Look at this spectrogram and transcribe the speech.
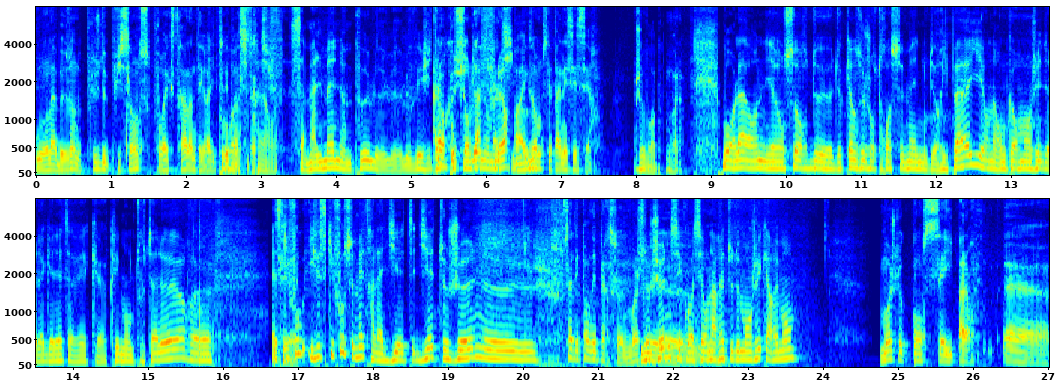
où on a besoin de plus de puissance pour extraire l'intégralité des principes extraire, actifs. ouais. Ça malmène un peu le, le, le végétal. Alors que sur de la fleur, par exemple, c'est pas nécessaire. Je vois. Voilà. Bon, là, on, sort de, de 15 jours, 3 semaines de ripaille. On a encore mangé de la galette avec Clément tout à l'heure. Euh, Est-ce qu'il faut, est-ce qu'il faut se mettre à la diète? Diète jeûne euh, Ça dépend des personnes. Moi, Le je, jeûne, c'est quoi? C'est on arrête de manger carrément? Moi, je le conseille. Alors, euh,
